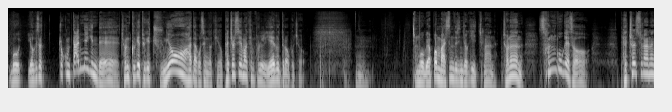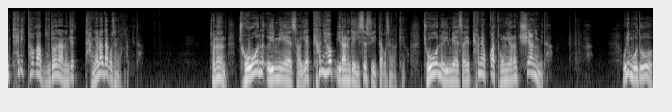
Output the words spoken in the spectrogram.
뭐 여기서 조금 딴 얘기인데 전 그게 되게 중요하다고 생각해요. 배철수의 음악 캠프를 예로 들어보죠. 음, 뭐 몇 번 말씀드린 적이 있지만 저는 선곡에서 배철수라는 캐릭터가 묻어나는 게 당연하다고 생각합니다. 저는 좋은 의미에서의 편협이라는 게 있을 수 있다고 생각해요. 좋은 의미에서의 편협과 동의어는 취향입니다. 우리 모두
